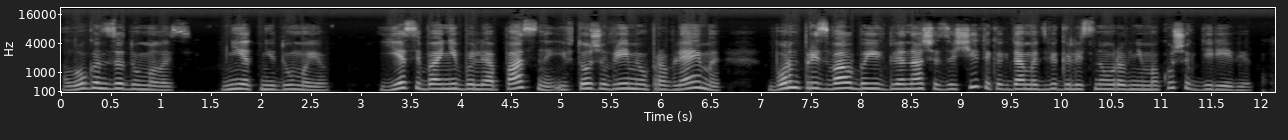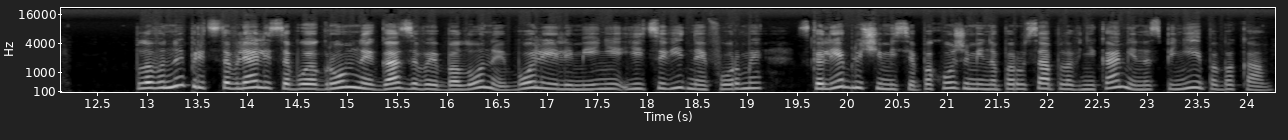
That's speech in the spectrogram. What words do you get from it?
Логан задумалась. Нет, не думаю. Если бы они были опасны и в то же время управляемы, Борн призвал бы их для нашей защиты, когда мы двигались на уровне макушек деревьев. Плавуны представляли собой огромные газовые баллоны более или менее яйцевидной формы с колеблющимися, похожими на паруса плавниками на спине и по бокам.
